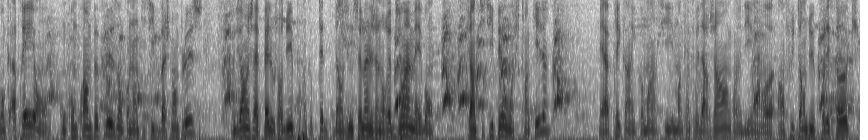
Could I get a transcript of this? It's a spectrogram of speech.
Donc après, on, comprend un peu plus, donc on anticipe vachement plus. En disant, j'appelle aujourd'hui pour que peut-être dans une semaine j'en aurais besoin, mais bon, j'ai anticipé, au moins je suis tranquille. Mais après, quand il commence, manque un peu d'argent, qu'on dit on en flux tendu pour les stocks,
